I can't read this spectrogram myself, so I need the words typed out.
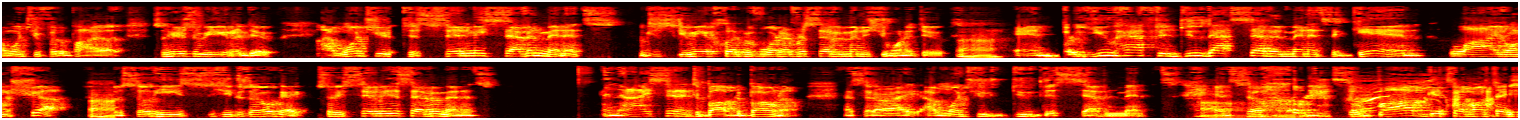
I want you for the pilot. So here's what you're going to do. I want you to send me seven minutes. Just give me a clip of whatever seven minutes you want to do. Uh-huh. And but you have to do that seven minutes again live on a show. Uh-huh. So he's he goes, okay. So he sent me the seven minutes. And then I sent it to Bob DiBuono. I said, "All right, I want you to do this seven minutes." Oh. And so, so Bob gets up on stage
